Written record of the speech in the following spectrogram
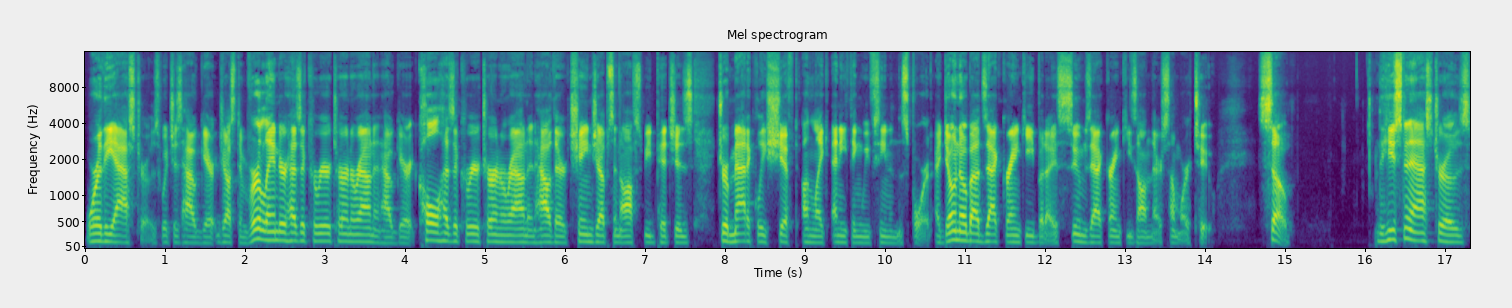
were the Astros, which is how Gerrit, Justin Verlander has a career turnaround, and how Gerrit Cole has a career turnaround, and how their changeups and off-speed pitches dramatically shift, unlike anything we've seen in the sport. I don't know about Zack Greinke, but I assume Zack Greinke's on there somewhere too. So, the Houston Astros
